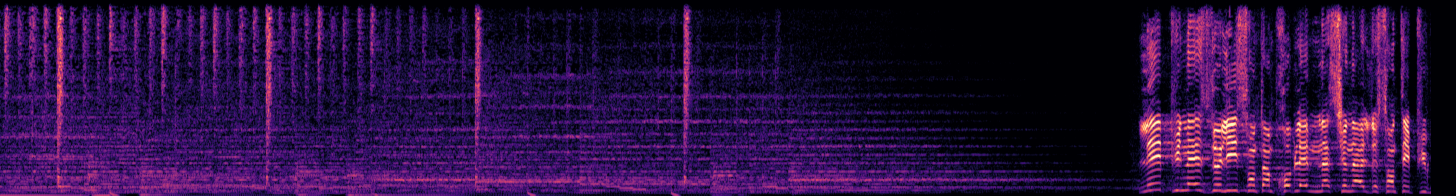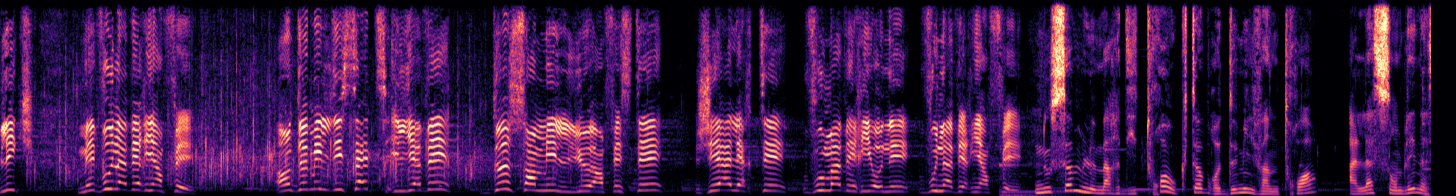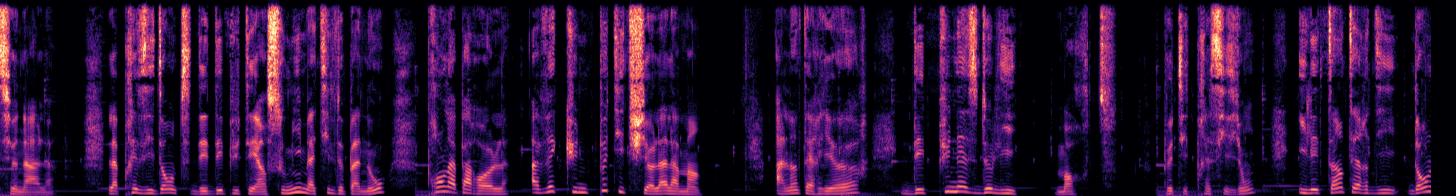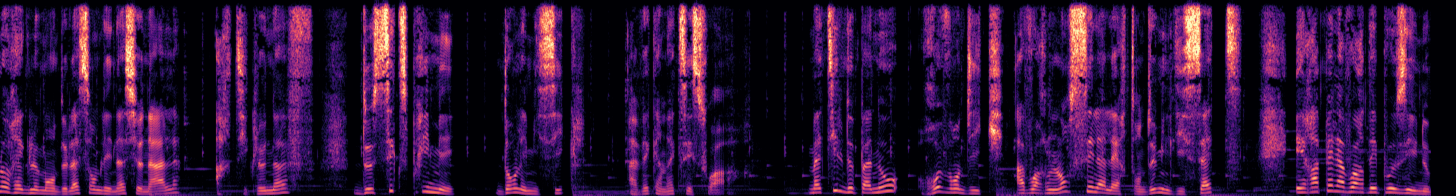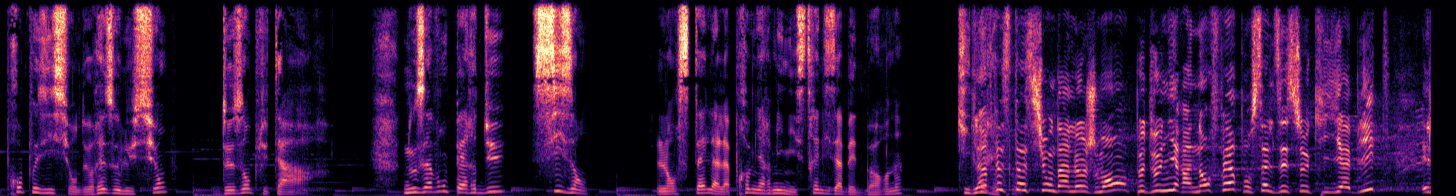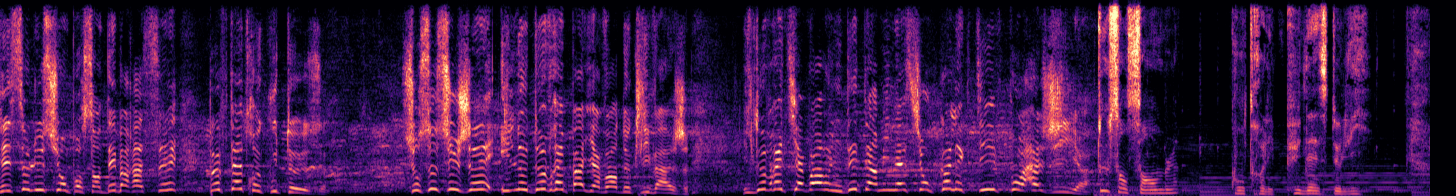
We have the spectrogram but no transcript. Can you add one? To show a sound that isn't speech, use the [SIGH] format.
De lit sont un problème national de santé publique, mais vous n'avez rien fait. En 2017, il y avait 200 000 lieux infestés. J'ai alerté, vous m'avez rionné, vous n'avez rien fait. Nous sommes le mardi 3 octobre 2023 à l'Assemblée nationale. La présidente des députés insoumis, Mathilde Panot, prend la parole avec une petite fiole à la main. À l'intérieur, des punaises de lit mortes. Petite précision, il est interdit dans le règlement de l'Assemblée nationale, article 9, de s'exprimer dans l'hémicycle avec un accessoire. Mathilde Panot revendique avoir lancé l'alerte en 2017 et rappelle avoir déposé une proposition de résolution deux ans plus tard. Nous avons perdu six ans, lance-t-elle à la Première ministre Elisabeth Borne, L'infestation d'un logement peut devenir un enfer pour celles et ceux qui y habitent et les solutions pour s'en débarrasser peuvent être coûteuses. Sur ce sujet, il ne devrait pas y avoir de clivage. Il devrait y avoir une détermination collective pour agir. Tous ensemble contre les punaises de lit.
